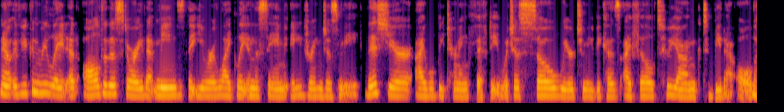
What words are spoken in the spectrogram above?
Now, if you can relate at all to this story, that means that you are likely in the same age range as me. This year, I will be turning 50, which is so weird to me because I feel too young to be that old.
